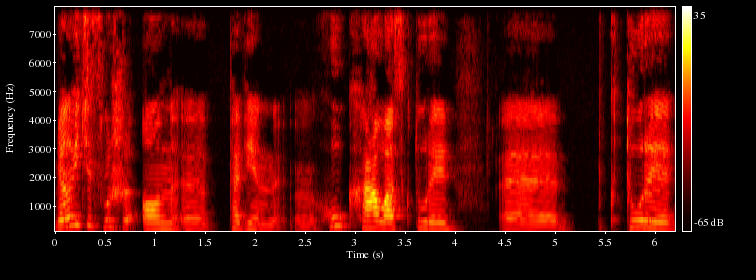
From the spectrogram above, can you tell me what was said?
Mianowicie słyszy on e, pewien huk, hałas, który, który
